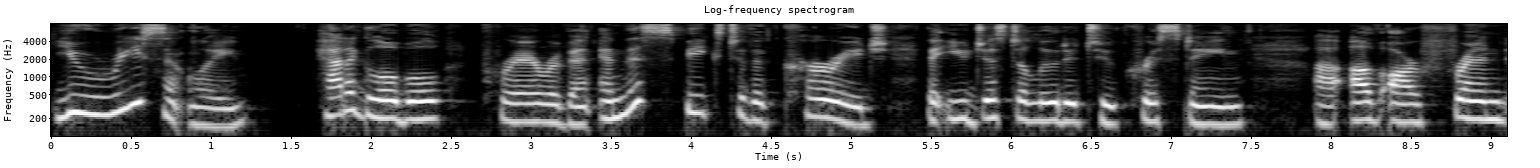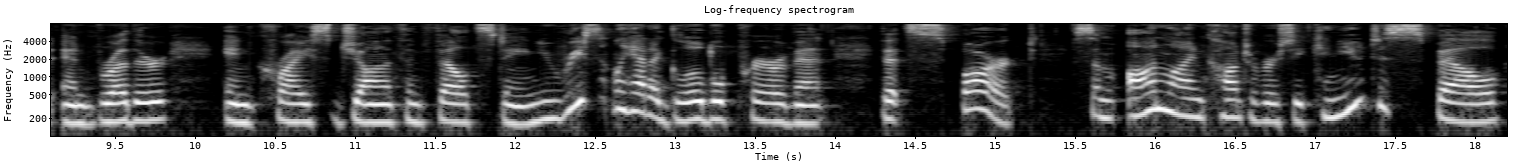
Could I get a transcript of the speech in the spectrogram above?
You recently had a global prayer event, and this speaks to the courage that you just alluded to, Christine, uh, of our friend and brother in Christ, Jonathan Feldstein. You recently had a global prayer event that sparked some online controversy. Can you dispel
